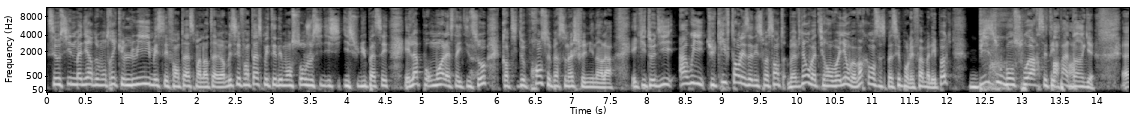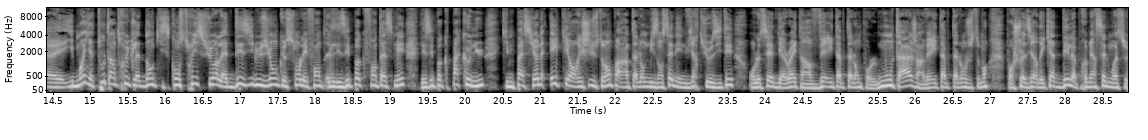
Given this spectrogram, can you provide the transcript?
c'est aussi une manière de montrer que lui met ses fantasmes à l'intérieur, mais ses fantasmes étaient des mensonges aussi issus du passé. Et là, pour moi, Last Night in Soho, quand il te prend ce personnage féminin là et qui te dit ah oui, tu kiffes tant les années 60, bah viens, on va t'y renvoyer, on va voir comment ça se passait pour les femmes à l'époque. Bisous, bonsoir, c'était pas dingue. Euh, moi, il y a tout un truc là-dedans qui se construit sur la désillusion que sont les, époques fantasmées, les époques pas connues, qui me passionnent et qui est enrichi justement par un talent de mise en scène et une virtuosité. On le sait, Edgar Wright a un véritable talent pour le montage, un véritable talent justement pour choisir des cadres. Dès la première scène, moi, ce,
